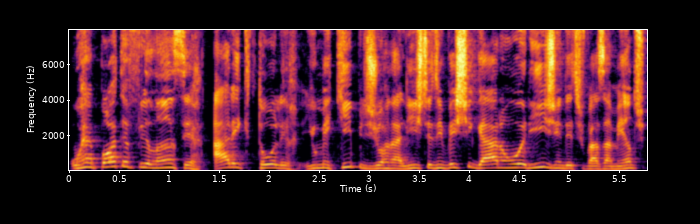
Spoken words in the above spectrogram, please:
O repórter freelancer Arek Toller e uma equipe de jornalistas investigaram a origem desses vazamentos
